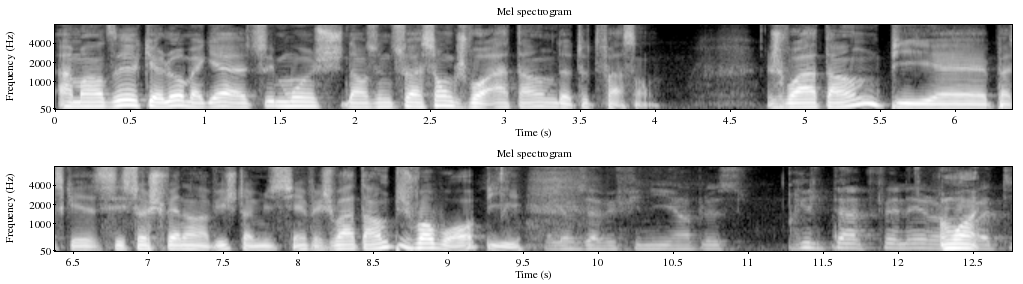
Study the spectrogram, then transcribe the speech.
à m'en dire que là, ben, gars, tu sais, moi, je suis dans une situation que je vais attendre de toute façon. Je vais attendre, puis euh, parce que c'est ça que je fais dans la vie, je suis un musicien. Fait que je vais attendre, puis je vais voir, puis... Et Là, vous avez fini, en plus, pris le temps de finir Ouais. votre,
